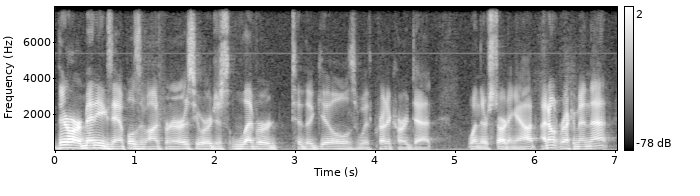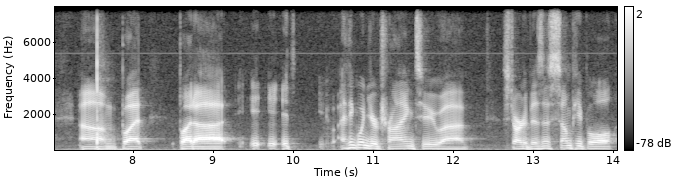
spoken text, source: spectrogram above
there are many examples of entrepreneurs who are just levered to the gills with credit card debt when they're starting out. I don't recommend that, um, but but uh, it, it, it, I think when you're trying to uh, start a business, some people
